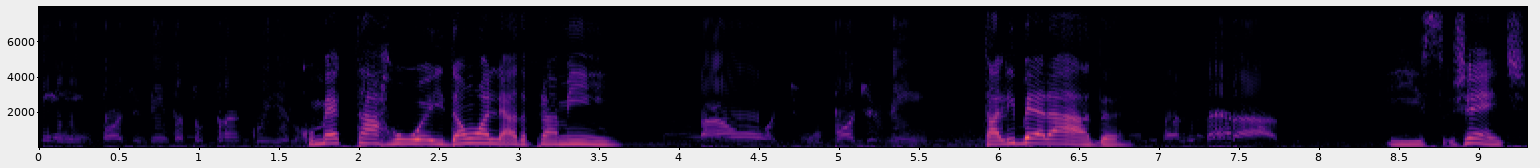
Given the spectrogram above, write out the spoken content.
vir, pode vir, tá tudo tranquilo. Como é que tá a rua aí? Dá uma olhada pra mim. Tá ótimo, pode vir. Tá liberada? Tá liberado. Isso. Gente,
